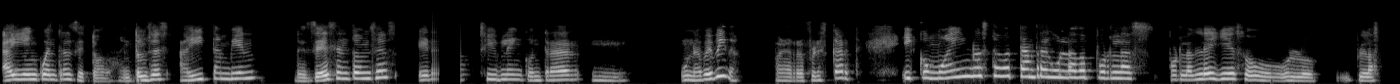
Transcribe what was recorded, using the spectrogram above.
Ahí encuentras de todo. Entonces, ahí también, desde ese entonces, era posible encontrar eh, una bebida para refrescarte. Y como ahí no estaba tan regulado por las, por las leyes o, las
